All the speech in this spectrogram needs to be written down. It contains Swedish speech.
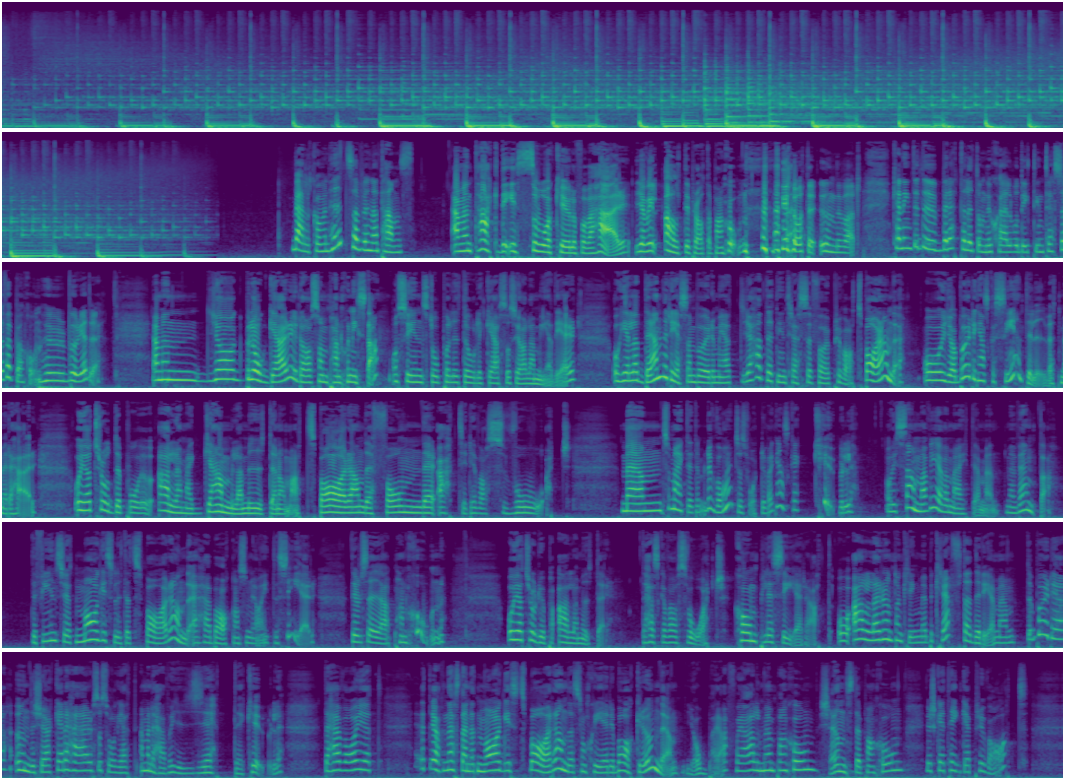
Välkommen hit Sabina Tams. Ja men tack, det är så kul att få vara här. Jag vill alltid prata pension. Det låter underbart. Kan inte du berätta lite om dig själv och ditt intresse för pension? Hur började det? Ja men jag bloggar idag som pensionista och syns då på lite olika sociala medier. Och hela den resan började med att jag hade ett intresse för privat sparande. Och jag började ganska sent i livet med det här. Och jag trodde på alla de här gamla myterna om att sparande, fonder, aktier, det var svårt. Men så märkte jag att det var inte så svårt, det var ganska kul. Och i samma veva märkte jag, men, men vänta. Det finns ju ett magiskt litet sparande här bakom som jag inte ser. Det vill säga pension. Och jag trodde ju på alla myter det här ska vara svårt, komplicerat och alla runt omkring mig bekräftade det men då började jag undersöka det här och så såg jag att ja, men det här var ju jättekul. Det här var ju ett, ett ja, nästan ett magiskt sparande som sker i bakgrunden. Jobbar jag? Får jag allmän pension? Tjänstepension? Hur ska jag tänka privat?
